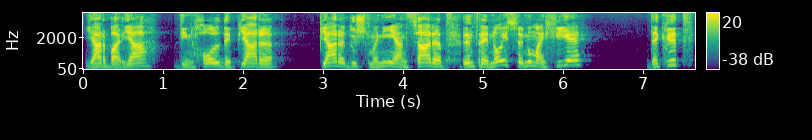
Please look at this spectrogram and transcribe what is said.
Iar baria din hol de piară, piară dușmânia în țară, între noi să nu mai fie decât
